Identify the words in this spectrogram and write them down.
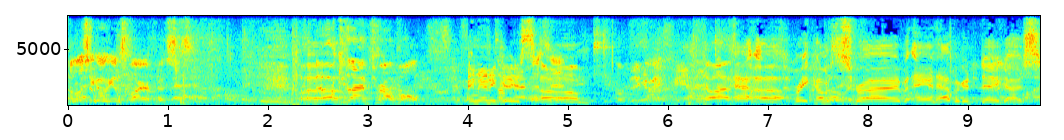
Unless you go against Fire Fist. no, because I have trouble. In any case, That's it. um, No, I have uh, rate, comment, subscribe, and have a good day, guys.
